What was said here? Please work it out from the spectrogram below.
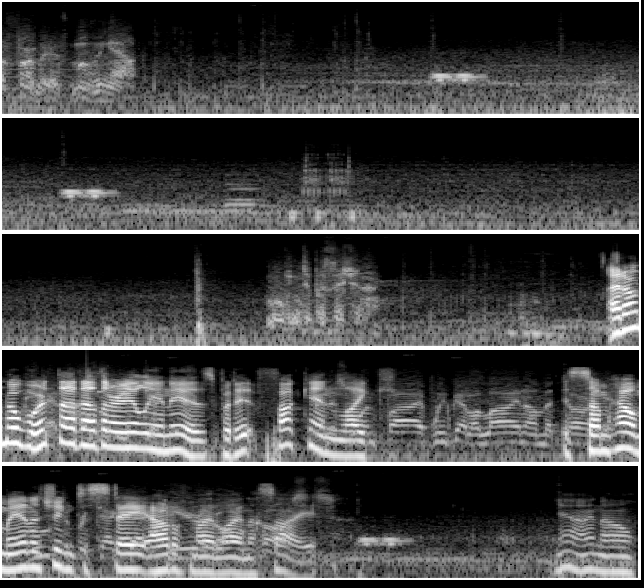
Affirmative. Moving out. Moving to position. I don't know where that other alien is, but it fucking, like, is somehow managing to stay out of my line of sight. Yeah, I know.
